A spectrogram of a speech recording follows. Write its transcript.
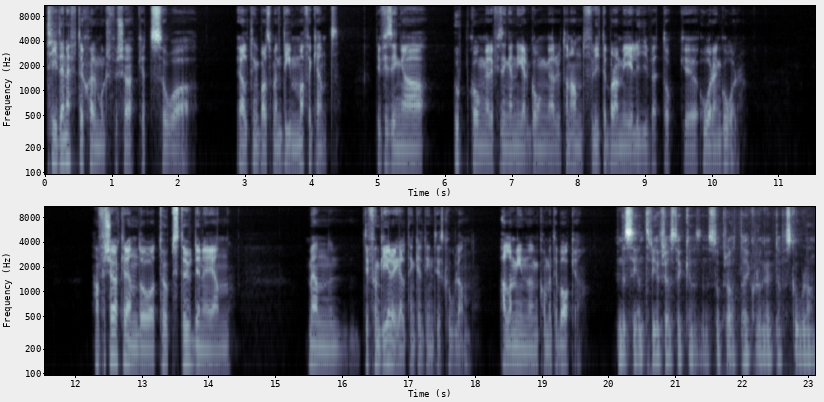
Tiden efter självmordsförsöket så är allting bara som en dimma för Kent. Det finns inga uppgångar, det finns inga nedgångar utan han flyter bara med i livet och uh, åren går. Han försöker ändå ta upp studierna igen men det fungerar helt enkelt inte i skolan. Alla minnen kommer tillbaka. Kunde se en tre, fyra stycken stå och prata i klunga utanför skolan.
